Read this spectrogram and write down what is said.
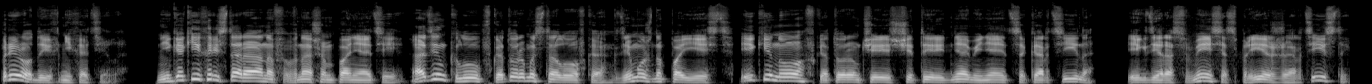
Природа их не хотела. Никаких ресторанов в нашем понятии. Один клуб, в котором и столовка, где можно поесть, и кино, в котором через четыре дня меняется картина, и где раз в месяц приезжие артисты,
